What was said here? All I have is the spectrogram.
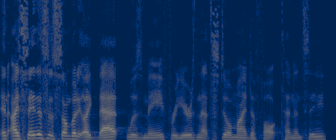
And I say this as somebody like that was me for years, and that's still my default tendency.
